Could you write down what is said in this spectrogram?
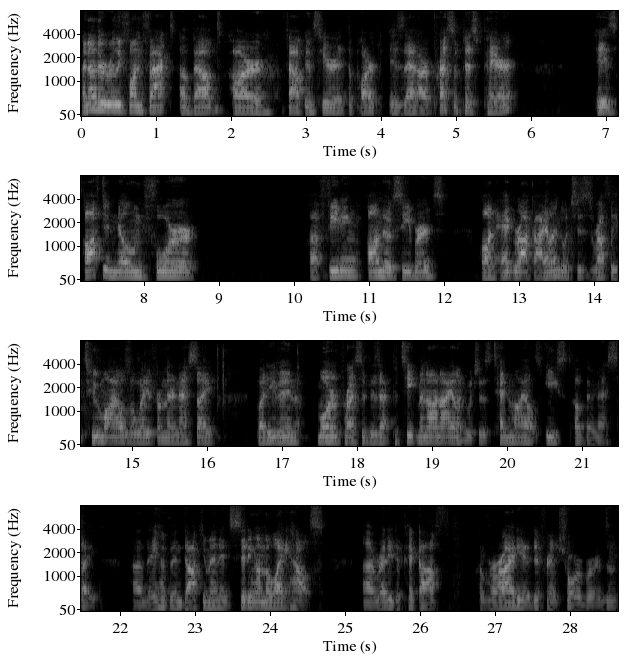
Another really fun fact about our falcons here at the park is that our precipice pair is often known for uh, feeding on those seabirds on Egg Rock Island, which is roughly two miles away from their nest site. But even more impressive is at Petit Manan Island, which is 10 miles east of their nest site. Uh, they have been documented sitting on the lighthouse, uh, ready to pick off a variety of different shorebirds and,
